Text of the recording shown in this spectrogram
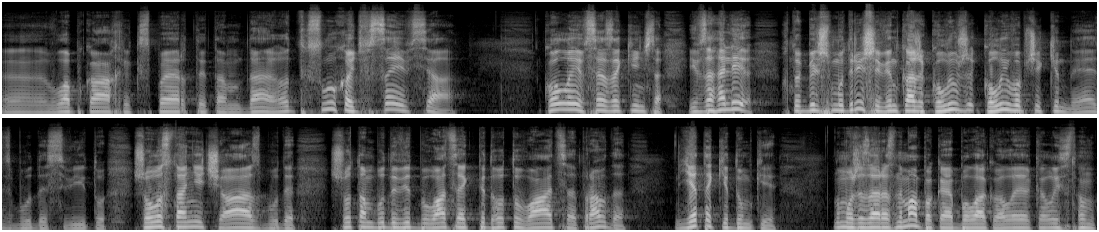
е, в лапках експерти, там, да? от слухають все і вся. Коли все закінчиться. І взагалі, хто більш мудріший, він каже, коли вже коли взагалі кінець буде світу, що в останній час буде, що там буде відбуватися, як підготуватися, правда? Є такі думки. Ну, може, зараз нема, поки я балакаю, але колись там,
